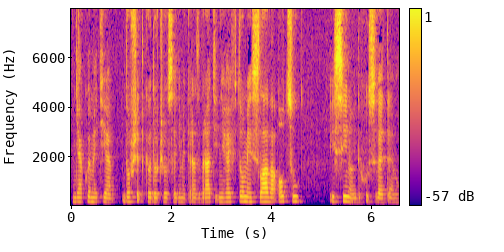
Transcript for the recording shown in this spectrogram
Ďakujeme ti a do všetkého, do čoho sa ideme teraz vrátiť, nech aj v tom je sláva Otcu i Synu i Duchu Svetému.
